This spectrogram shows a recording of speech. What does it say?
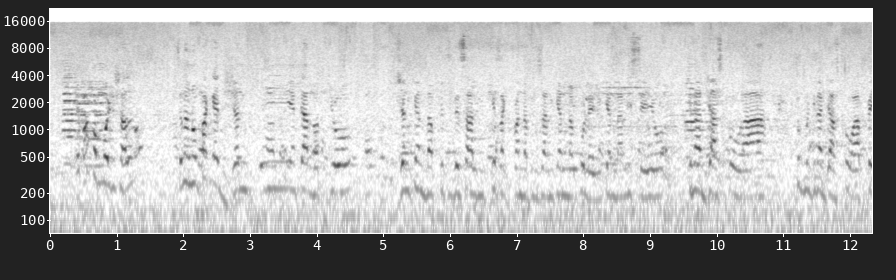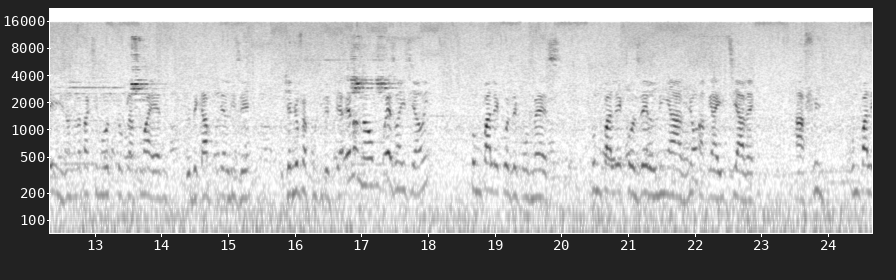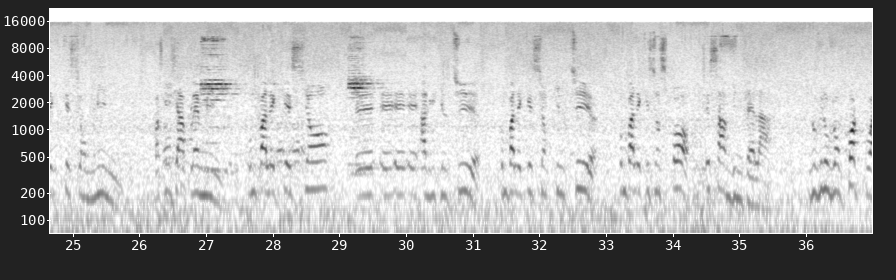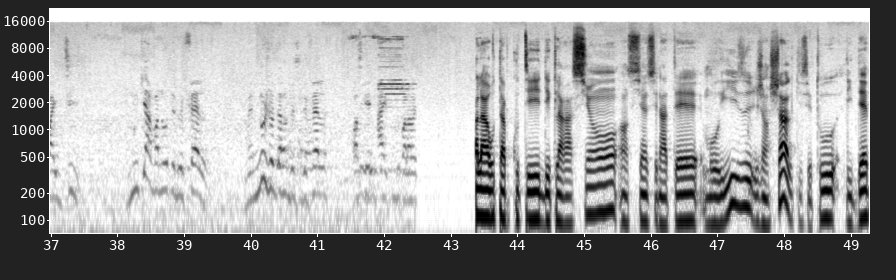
E pa kon mwen yon chalon, se nan nan pa ket jen ki enter not yo, jen ken nan piti de salin, kes akifan nan piti de salin, ken nan kolej, ken nan lise yo, ken nan diaspora, tout mwen ken nan diaspora, peyi, jen nan taximot, yo klas mayen, yo de kapitalize, jen yo fe pou ki de fer. E nan nan, mwen prezon yon yon yon, pou mwen pale koze komes, pou mwen pale koze lin avyon ati Haiti avèk, Afri, pou mwen pale kèsyon min, paske yon yon yon apren min, pou mwen pale kèsyon... agriculture, comme les questions culture, comme les questions sport, c'est ça que nous faire là. Nous venons une porte pour Haïti. Nous qui avons noté de faire, mais nous, je nous décidé de faire parce que Haïti nous parle voilà, tu as côté déclaration, ancien sénateur Moïse Jean-Charles, qui se trouve l'idée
